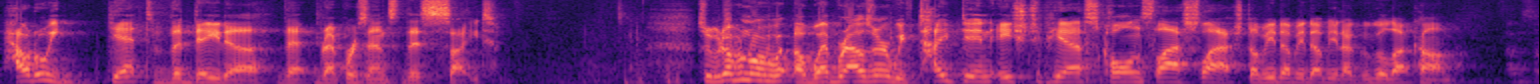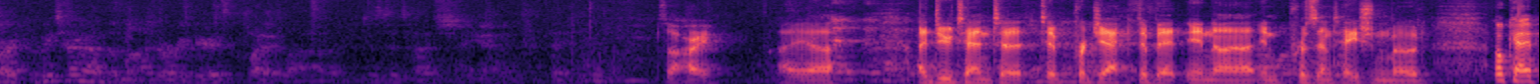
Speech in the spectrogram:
how do we get the data that represents this site? So we've opened a web browser. We've typed in https colon slash slash www.google.com. I'm sorry, can we turn on the monitor over here? It's quite loud. Just a touch. Sorry. I, uh, I do tend to, to project a bit in, uh, in presentation mode. Okay.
